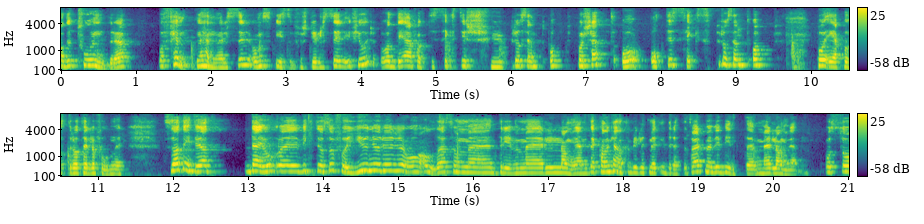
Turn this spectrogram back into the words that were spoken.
hadde 215 henvendelser om spiseforstyrrelser i fjor. Og det er faktisk 67% opp på chat og 86% opp på e-poster og telefoner. Så da tenkte vi at det er jo eh, viktig også for juniorer og alle som eh, driver med langrenn. Det kan jo hende at det blir litt mer idrett etter hvert, men vi begynte med langrenn. Og så,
